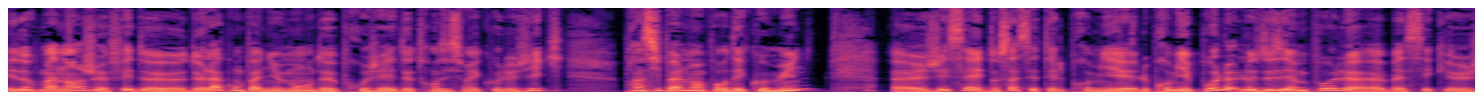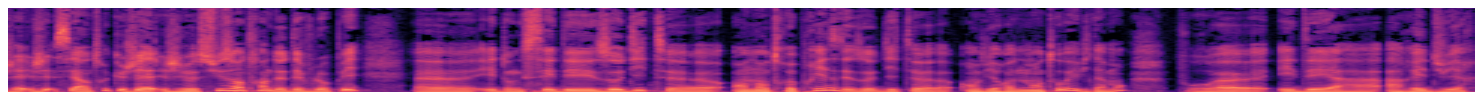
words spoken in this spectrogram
Et donc maintenant, je fais de, de l'accompagnement de projets de transition écologique, principalement pour des communes. Euh, J'essaie. Donc ça, c'était le premier le premier pôle. Le deuxième pôle, euh, bah, c'est que c'est un truc que je suis en train de développer. Euh, et donc c'est des audits euh, en entreprise, des audits euh, environnementaux évidemment, pour aider à, à réduire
